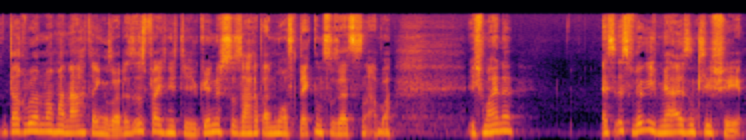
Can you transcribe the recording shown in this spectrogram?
darüber nochmal nachdenken soll. Das ist vielleicht nicht die hygienischste Sache, da nur auf Decken zu setzen, aber ich meine, es ist wirklich mehr als ein Klischee.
